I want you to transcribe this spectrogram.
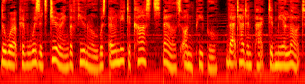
The work of wizards during the funeral was only to cast spells on people. That had impacted me a lot.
